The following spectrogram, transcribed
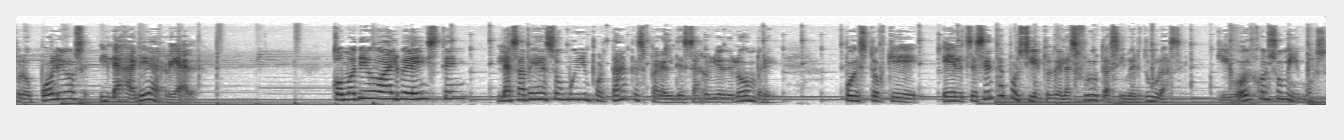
propóleos y la jalea real. Como dijo Albert Einstein, las abejas son muy importantes para el desarrollo del hombre, puesto que el 60% de las frutas y verduras que hoy consumimos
